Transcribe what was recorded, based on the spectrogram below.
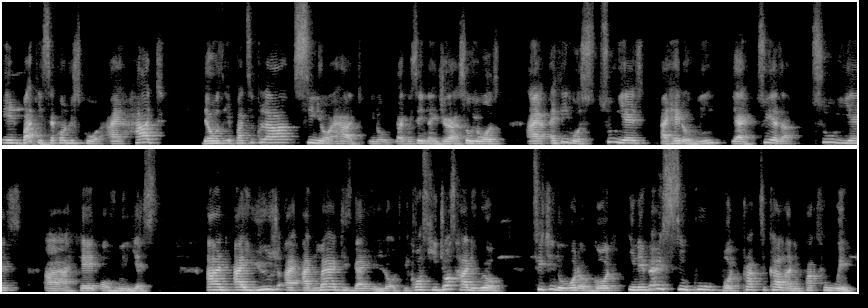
in back in secondary school, I had there was a particular senior I had, you know, like we say in Nigeria. So he was, I, I think it was two years ahead of me. Yeah, two years, two years ahead of me. Yes. And I usually I admire this guy a lot because he just had a way of teaching the word of God in a very simple but practical and impactful way.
